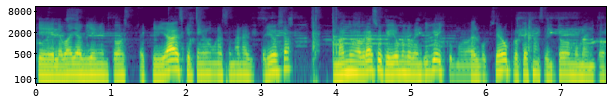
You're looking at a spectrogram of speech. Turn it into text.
que le vaya bien en todas sus actividades, que tengan una semana victoriosa. Mando un abrazo, que Dios me lo bendiga y como el boxeo, protéjanse en todo momento.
